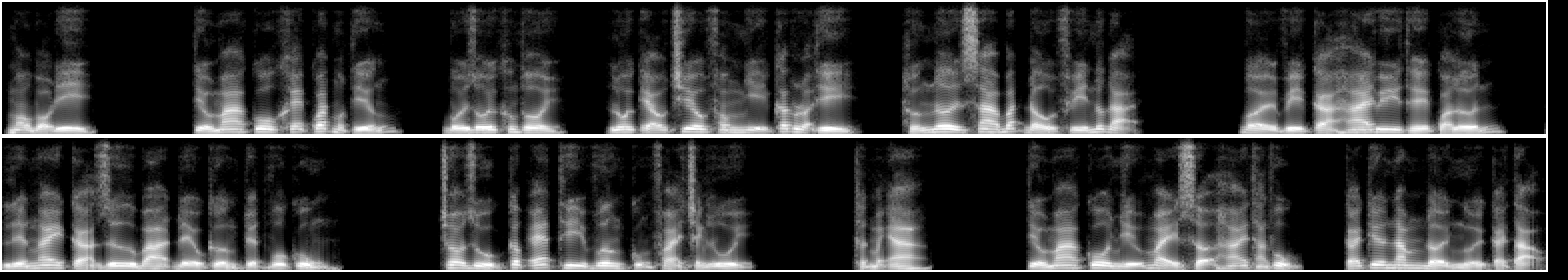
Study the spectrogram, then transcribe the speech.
Mau bỏ đi. Tiểu ma cô khẽ quát một tiếng, bối rối không thôi, lôi kéo chiêu phong nhị các loại thi, hướng nơi xa bắt đầu phi nước đại bởi vì cả hai uy thế quá lớn liền ngay cả dư ba đều cường tuyệt vô cùng. Cho dù cấp s thi vương cũng phải tránh lui. Thật mạnh a. Tiểu ma cô nhữ mày sợ hai thán phục cái kia năm đời người cải tạo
